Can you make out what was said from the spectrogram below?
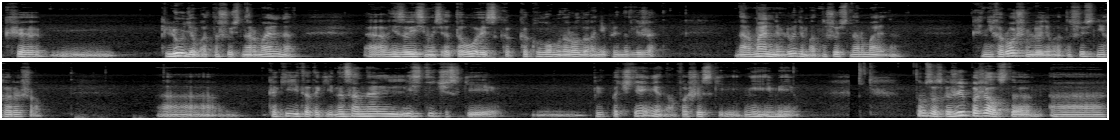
к, к людям отношусь нормально, э, вне зависимости от того, из к какому народу они принадлежат. Нормальным людям отношусь нормально. К нехорошим людям отношусь нехорошо. Какие-то такие националистические предпочтения, там, фашистские, не имею. Томсо, скажи, пожалуйста, а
